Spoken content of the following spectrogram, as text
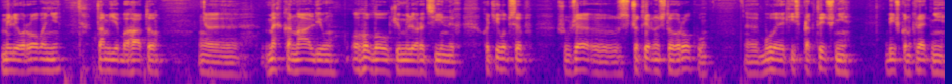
меліоровані. Там є багато е, мехканалів, оголовків меліораційних. Хотілося б, щоб вже е, з 2014 року е, були якісь практичні, більш конкретні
